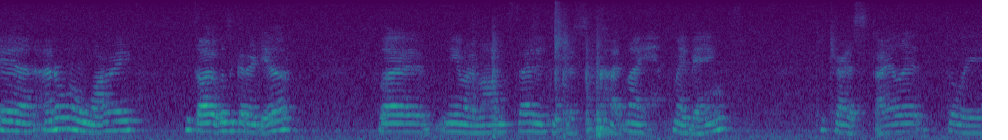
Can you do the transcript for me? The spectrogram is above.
And I don't know why he thought it was a good idea, but me and my mom decided to just cut my, my bangs to try to style it the way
